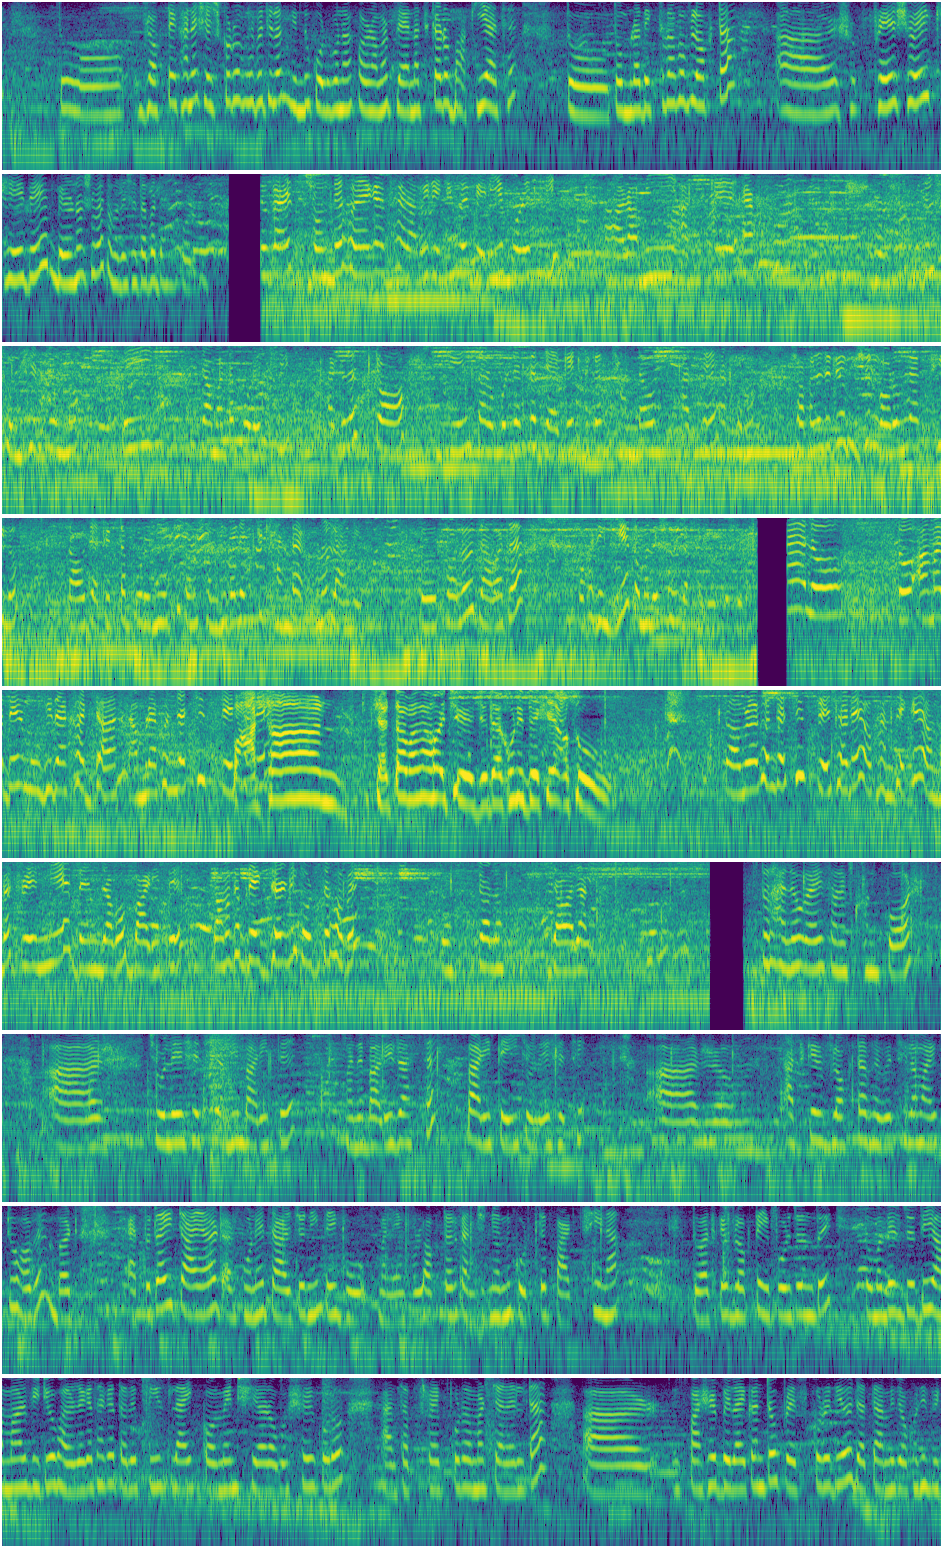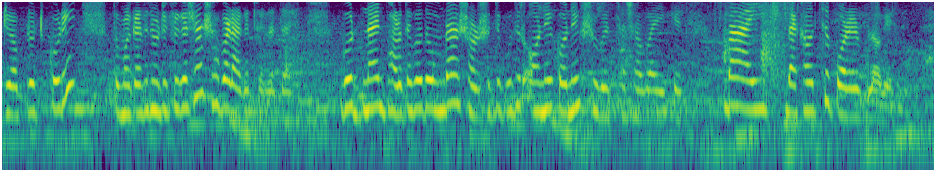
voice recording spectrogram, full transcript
তো ব্লগটা এখানে শেষ করব ভেবেছিলাম, কিন্তু করব না, কারণ আমার প্ল্যান আজকে আরও বাকি আছে। তো তোমরা দেখতে থাকো ব্লগটা আর ফ্রেশ হয়ে খেয়ে দিয়ে বেরোনোর সময় তোমাদের সাথে আবার দেখা করব। তো গাইজ সন্ধে হয়ে গেছে আর আমি রেডি হয়ে বেরিয়ে পড়েছি। আর আমি আজকে এখন সরস্বতী পুজোর সন্ধ্যের জন্য এই জামাটা পরেছি। একটা টপ জিন্স আর উপরে একটা জ্যাকেট বিকজ ঠান্ডাও আছে এখনও সকালে যদিও ভীষণ গরম লাগছিল, তাও জ্যাকেটটা পরে নিয়েছি, কারণ সন্ধ্যাবেলা একটু ঠান্ডা এখনও লাগে তো চলো যাওয়া যাক, ওখানে গিয়ে তোমাদের সাথে দেখা করছি হ্যালো তো আমাদের মুভি দেখার ডান আমরা এখন যাচ্ছি স্টেশনে। পাঠান চ্যাটটা ভাঙা হয়েছে যেটা এখনই দেখে আসো। তো আমরা এখন যাচ্ছি স্টেশনে ওখান থেকে আমরা ট্রেন নিয়ে দেন যাব বাড়িতে। তো আমাকে ব্রেক জার্নি করতে হবে। তো চলো যাওয়া যাক। তো হ্যালো গাইস অনেকক্ষণ পর আর চলে এসেছি আমি বাড়িতে মানে বাড়ির রাস্তায় বাড়িতেই চলে এসেছি। আর উম, আজকের ব্লগটা ভেবেছিলাম আর একটু হবে বাট এতটাই টায়ার্ড আর ফোনে চার্জও নেই, তাই মানে ব্লগটার কন্টিনিউ আমি করতে পারছি না। তো আজকের ব্লগটা এই পর্যন্তই। তোমাদের যদি আমার ভিডিও ভালো লেগে থাকে, তাহলে প্লিজ লাইক কমেন্ট শেয়ার অবশ্যই করো অ্যান্ড সাবস্ক্রাইব করো আমার চ্যানেলটা আর পাশের বেলাইকানটাও প্রেস করে দিও, যাতে আমি যখনই ভিডিও আপলোড করি, তোমার কাছে নোটিফিকেশান সবার আগে চলে যায়। গুড নাইট ভালো থেকো তোমরা। সরস্বতী পুজোর অনেক অনেক শুভেচ্ছা সবাইকে। বাই দেখা হচ্ছে পরের ব্লগে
